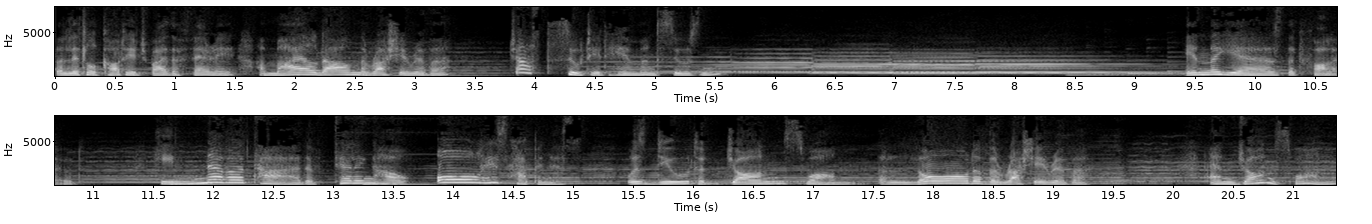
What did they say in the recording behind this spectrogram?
The little cottage by the ferry, a mile down the Rushie River, just suited him and Susan. In the years that followed, he never tired of telling how all his happiness was due to John Swan, the Lord of the Rushy River. And John Swan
